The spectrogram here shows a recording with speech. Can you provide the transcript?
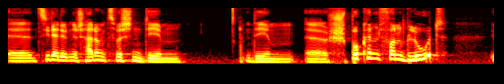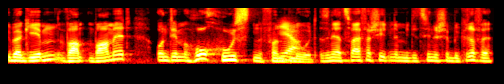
äh, zieht er die Entscheidung zwischen dem, dem äh, Spucken von Blut übergeben, Vom- Vomit, und dem Hochhusten von Ja. Blut. Das sind ja zwei verschiedene medizinische Begriffe.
